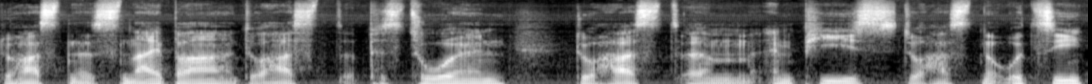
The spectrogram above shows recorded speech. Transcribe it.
Du hast eine Sniper, du hast Pistolen, du hast ähm, MPs, du hast eine Uzi.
